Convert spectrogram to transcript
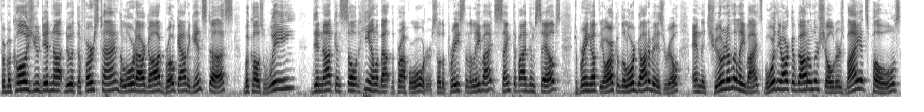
For because you did not do it the first time, the Lord our God broke out against us because we did not consult Him about the proper order. So the priests and the Levites sanctified themselves to bring up the ark of the Lord God of Israel, and the children of the Levites bore the ark of God on their shoulders by its poles,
